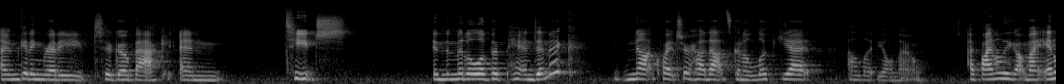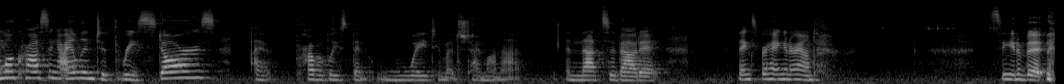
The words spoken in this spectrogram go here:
I'm getting ready to go back and teach in the middle of a pandemic. Not quite sure how that's gonna look yet. I'll let y'all know. I finally got my Animal Crossing island to three stars. I've probably spent way too much time on that. And that's about it. Thanks for hanging around. See you in a bit.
